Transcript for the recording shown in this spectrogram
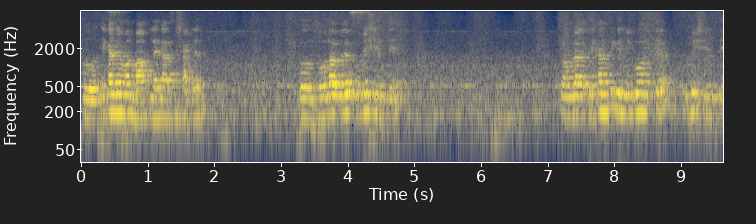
তো এখানে আমার মাপ লেখা আছে শার্টের তো ঝোল হবে উনিশ ইঞ্চি। তো আমরা এখান থেকে নিব হচ্ছে উনিশ ইঞ্চি।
